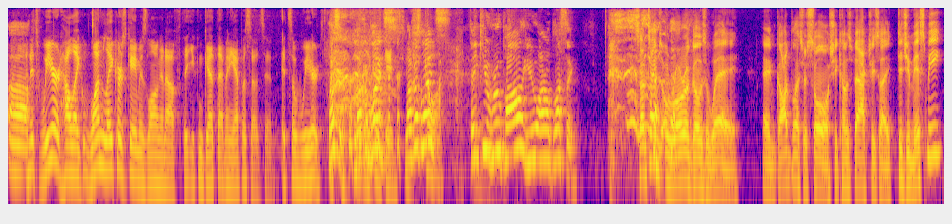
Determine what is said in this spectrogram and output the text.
Uh, and it's weird how like one Lakers game is long enough that you can get that many episodes in. It's a weird. Listen, no complaints. games. No Just complaints. Thank you, RuPaul. You are a blessing. Sometimes Aurora goes away, and God bless her soul, she comes back. She's like, "Did you miss me?"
